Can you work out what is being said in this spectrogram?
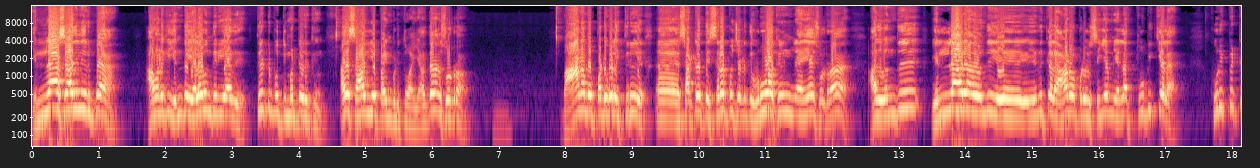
எல்லா சாதியிலும் இருப்பேன். அவனுக்கு எந்த இலவும் தெரியாது. திருட்டு புத்தி மட்டும் இருக்கு. அதை சாதியை பயன்படுத்துவாங்க. அதுதான் நாங்கள் சொல்கிறோம் ஆணவ படுகொலை திரு சட்டத்தை சிறப்பு சட்டத்தை உருவாக்குன்னு நான் ஏன் சொல்றேன் அது வந்து எல்லாரும் அதை வந்து எதுக்கலை எதுக்கல? ஆணவ படுகொலை செய்யணும்னு எல்லாம் துடிக்கலை. குறிப்பிட்ட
